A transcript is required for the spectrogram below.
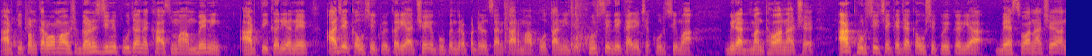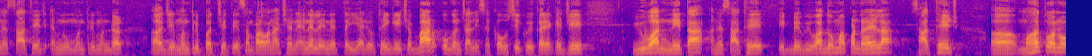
આરતી પણ કરવામાં આવશે. ગણેશજીની પૂજા અને ખાસમાં અંબેની આરતી કરી અને આજે કૌશિક કર્યા છે. ભૂપેન્દ્ર પટેલ સરકારમાં પોતાની જે ખુરશી દેખાઈ રહી છે, ખુરશીમાં બિરાજમાન થવાના છે. આ ખુરશી છે કે જ્યાં કૌશિક વેકરિયા બેસવાના છે અને સાથે જ એમનું મંત્રીમંડળ જે મંત્રીપદ છે તે સંભાળવાના છે અને એને લઈને તૈયારીઓ થઈ ગઈ છે. બાર ઓગણચાલીસે કૌશિક વેકરિયા કે જે યુવાન નેતા અને સાથે એક બે વિવાદોમાં પણ રહેલા, સાથે જ મહત્વનો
